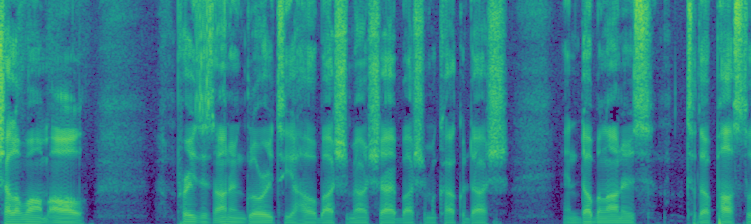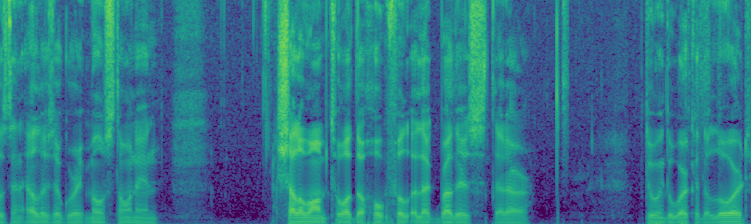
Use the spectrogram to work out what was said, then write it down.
Shalom all. Praises, honor, and glory to Yahweh Bashim Shai Kakodash, and double honors to the apostles and elders of Great Millstone, and Shalom to all the hopeful elect brothers that are doing the work of the Lord,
